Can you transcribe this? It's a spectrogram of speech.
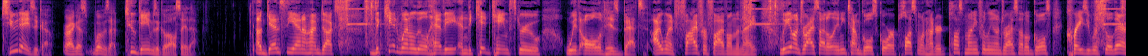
Two days ago, or I guess, what was that? Two games ago, I'll say that. Against the Anaheim Ducks, the kid went a little heavy and the kid came through with all of his bets. I went five for five on the night. Leon Draisaitl, anytime goal scorer, plus 100, plus money for Leon Draisaitl goals. Crazy, we're still there.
